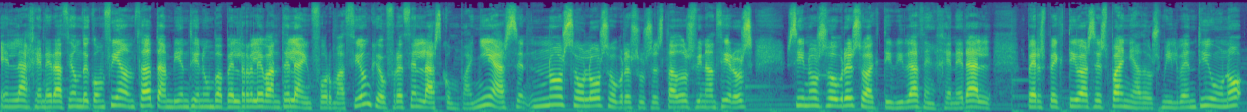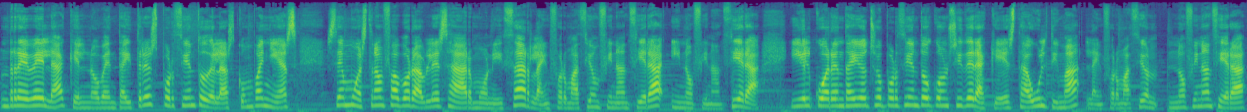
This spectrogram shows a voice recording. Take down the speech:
En la generación de confianza también tiene un papel relevante la información que ofrecen las compañías, no solo sobre sus estados financieros, sino sobre su actividad en general. Perspectivas España 2021 revela que el 93% de las compañías se muestran favorables a armonizar la información financiera y no financiera, y el 48% considera que esta última, la información no financiera,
